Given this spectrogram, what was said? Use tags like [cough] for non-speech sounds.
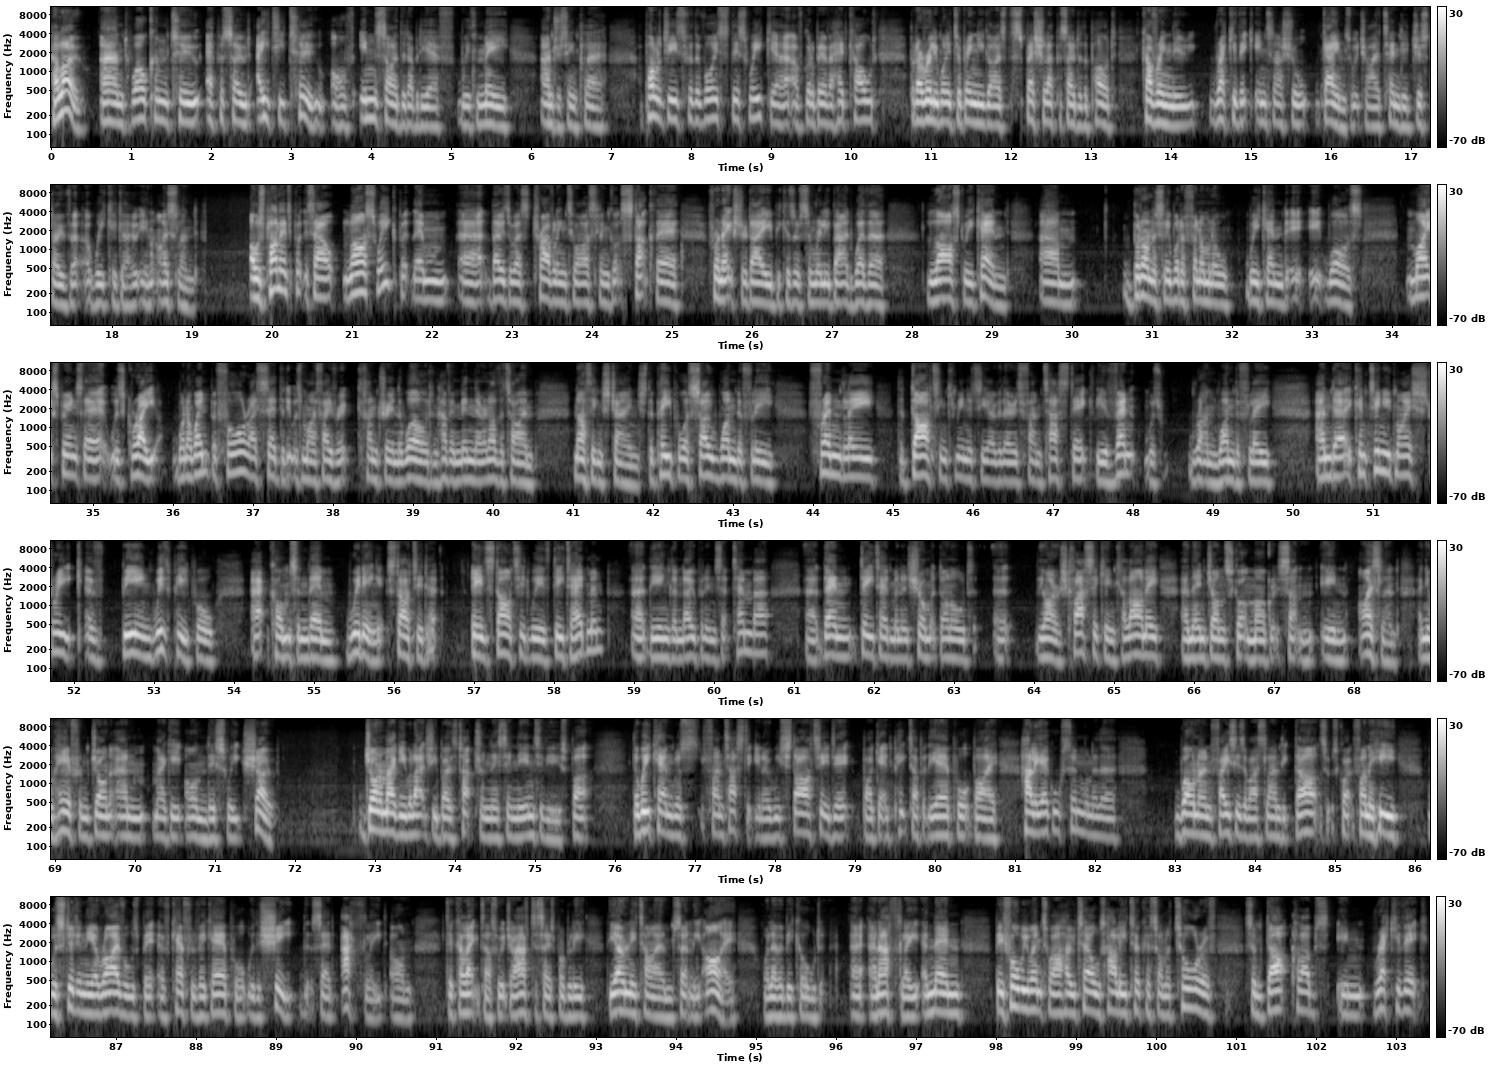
Hello, and welcome to episode 82 of Inside the WDF with me, Andrew Sinclair. Apologies for the voice this week, uh, I've got a bit of a head cold, but I really wanted to bring you guys the special episode of the pod covering the Reykjavik International Games, which I attended just over a week ago in Iceland. I was planning to put this out last week, but then uh, those of us travelling to Iceland got stuck there for an extra day because of some really bad weather last weekend. Um, but honestly, what a phenomenal weekend it, it was. My experience there was great. When I went before, I said that it was my favourite country in the world, and having been there another time, nothing's changed. The people are so wonderfully friendly. The darting community over there is fantastic. The event was run wonderfully, and uh, it continued my streak of being with people at comps and them winning. It started at, it started with Dieter Hedman at the England Open in September, uh, then Dieter Hedman and Sean McDonald at the Irish Classic in Killarney, and then John Scott and Margaret Sutton in Iceland. And you'll hear from John and Maggie on this week's show. John and Maggie will actually both touch on this in the interviews, but the weekend was fantastic. You know, we started it by getting picked up at the airport by Halli Egilsson, one of the well known faces of Icelandic darts. It was quite funny. He was stood in the arrivals bit of Keflavik Airport with a sheet that said athlete on to collect us, which I have to say is probably the only time, certainly I, will ever be called a, an athlete. And then before we went to our hotels, Halli took us on a tour of some dart clubs in Reykjavik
